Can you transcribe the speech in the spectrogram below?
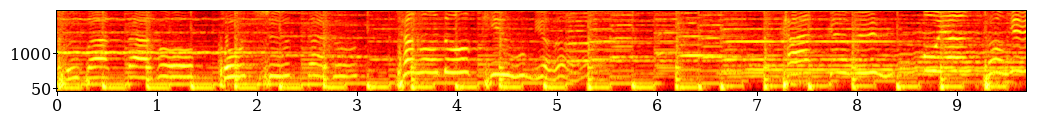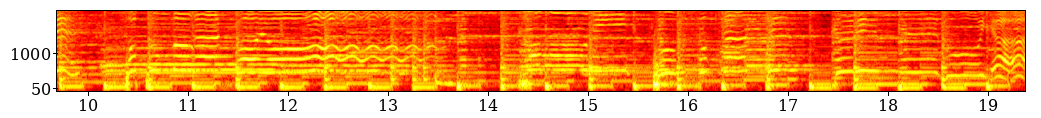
수박 따고 고추 따고 장어도 키우며 yeah.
